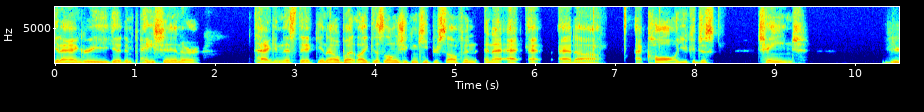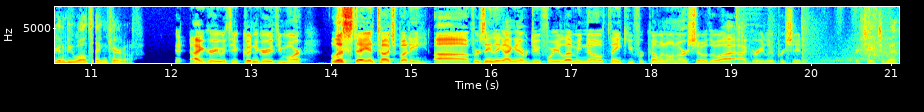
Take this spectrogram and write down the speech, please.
get angry, you get impatient or antagonistic, you know, but like as long as you can keep yourself in and at at at uh at call, you could just change. You're gonna be well taken care of. I agree with you. Couldn't agree with you more. Let's stay in touch, buddy. Uh, if there's anything I can ever do for you, let me know. Thank you for coming on our show, though. I, I greatly appreciate it. Appreciate you, man.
